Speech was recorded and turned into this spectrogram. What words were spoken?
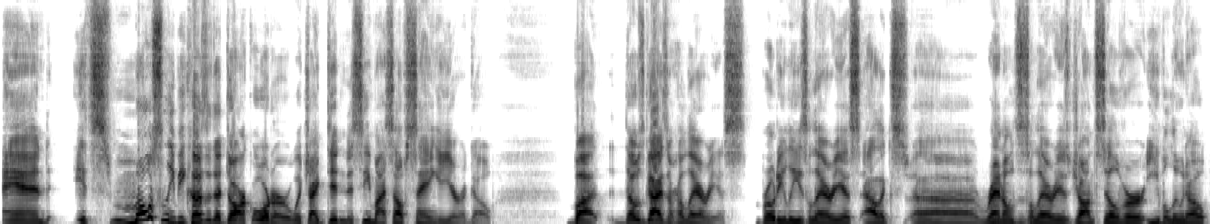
and it's mostly because of the Dark Order, which I didn't see myself saying a year ago. But those guys are hilarious. Brodie Lee's hilarious. Alex uh, Reynolds is hilarious. John Silver, Evil Uno.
